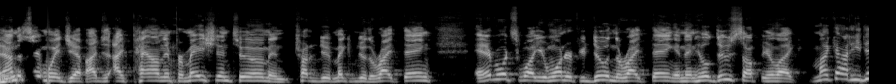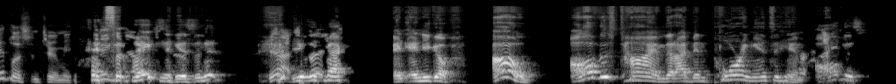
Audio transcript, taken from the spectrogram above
mm-hmm. i'm the same way jeff. I just i pound information into him and try to do make him do the right thing. And every once in a while you wonder if you're doing the right thing and then he'll do something you're like my god he did listen to me. It's amazing isn't it? Yeah you look back and, and you go oh all this time that I've been pouring into him, all this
